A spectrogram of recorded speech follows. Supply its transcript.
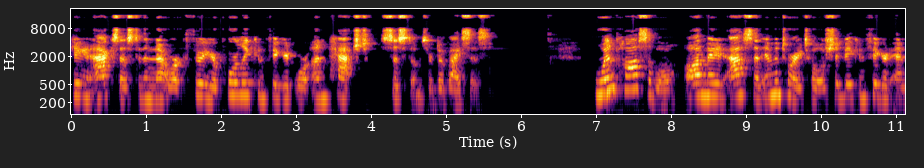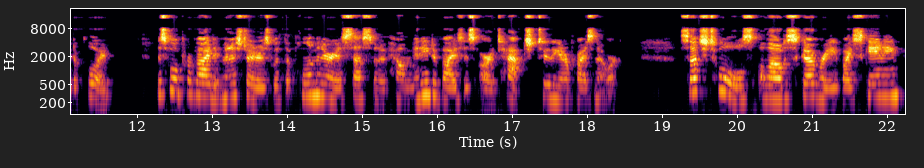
getting access to the network through your poorly configured or unpatched systems or devices. When possible, automated asset inventory tools should be configured and deployed. This will provide administrators with a preliminary assessment of how many devices are attached to the enterprise network. Such tools allow discovery by scanning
